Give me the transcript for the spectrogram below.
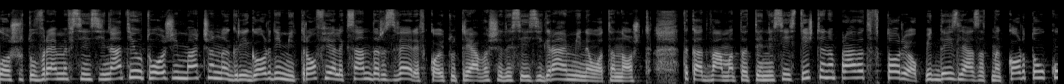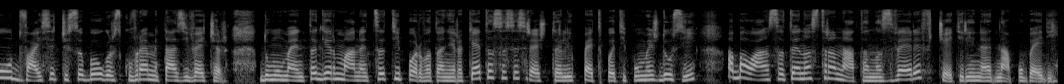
Лошото време в Синсинати отложи мача на Григор Димитров и Александър Зверев, който трябваше да се изиграе миналата нощ. Така двамата тенесисти ще направят втори опит да излязат на корта около 20 часа българско време тази вечер. До момента германецът и първата ни ракета са се срещали пет пъти помежду си, а балансът е на страната на Зверев 4 на 1 победи.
